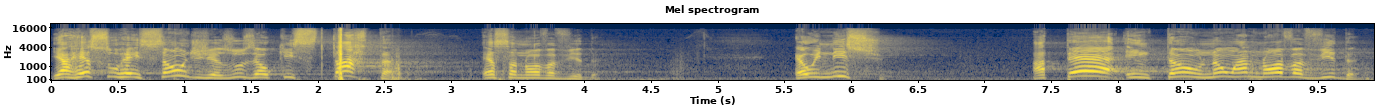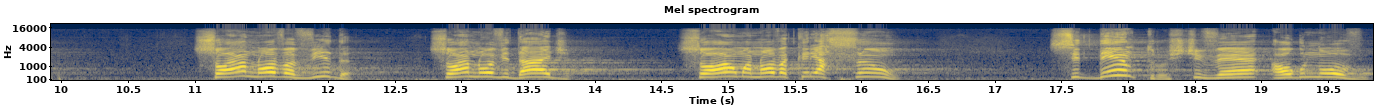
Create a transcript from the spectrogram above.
E a ressurreição de Jesus é o que starta essa nova vida. É o início. Até então não há nova vida. Só há nova vida, só há novidade, só há uma nova criação, se dentro estiver algo novo.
